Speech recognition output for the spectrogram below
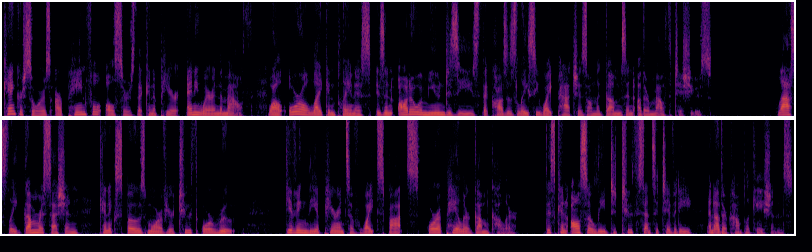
Canker sores are painful ulcers that can appear anywhere in the mouth, while oral lichen planus is an autoimmune disease that causes lacy white patches on the gums and other mouth tissues. Lastly, gum recession can expose more of your tooth or root, giving the appearance of white spots or a paler gum color. This can also lead to tooth sensitivity and other complications.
